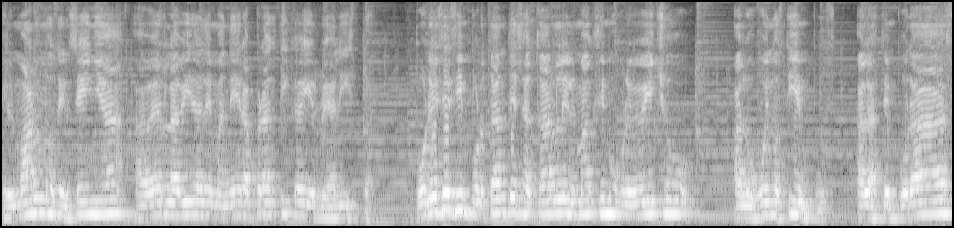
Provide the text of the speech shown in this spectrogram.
el mar nos enseña a ver la vida de manera práctica y realista. Por eso es importante sacarle el máximo provecho a los buenos tiempos, a las temporadas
